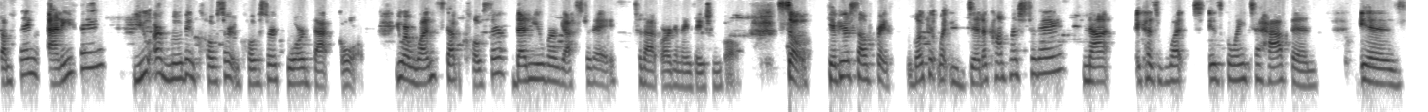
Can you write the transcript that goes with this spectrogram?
something, anything, you are moving closer and closer toward that goal. You are one step closer than you were yesterday to that organization goal. So give yourself grace. Look at what you did accomplish today, not because what is going to happen is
